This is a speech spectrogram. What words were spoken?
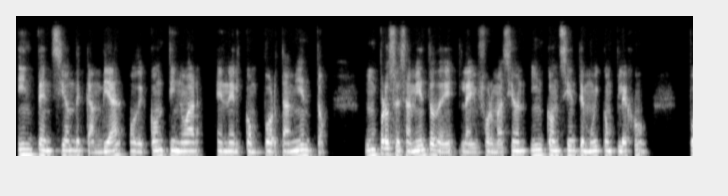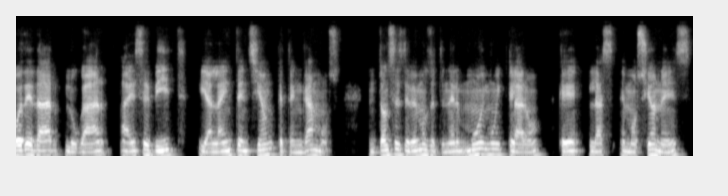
intención de cambiar o de continuar en el comportamiento un procesamiento de la información inconsciente muy complejo puede dar lugar a ese bit y a la intención que tengamos. Entonces debemos de tener muy, muy claro que las emociones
